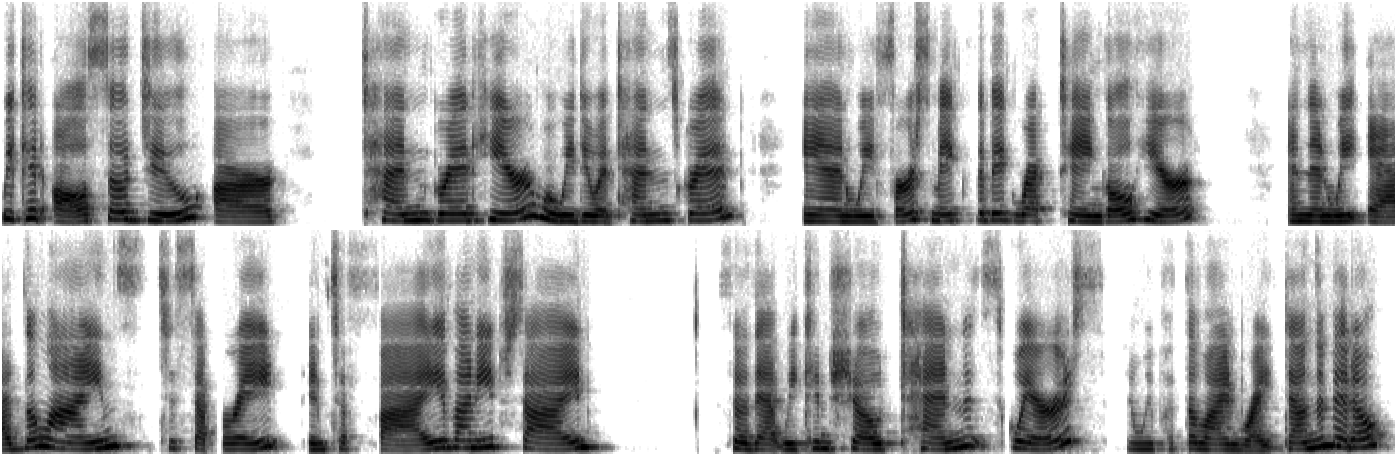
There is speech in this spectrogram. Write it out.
We could also do our 10 grid here, where we do a tens grid, and we first make the big rectangle here, and then we add the lines to separate into five on each side so that we can show 10 squares and we put the line right down the middle.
